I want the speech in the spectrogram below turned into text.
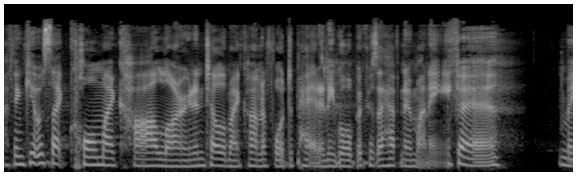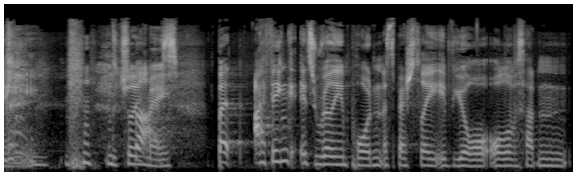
I think it was like call my car loan and tell them I can't afford to pay it anymore because I have no money. fair. Me. Literally but, me. But I think it's really important, especially if you're all of a sudden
